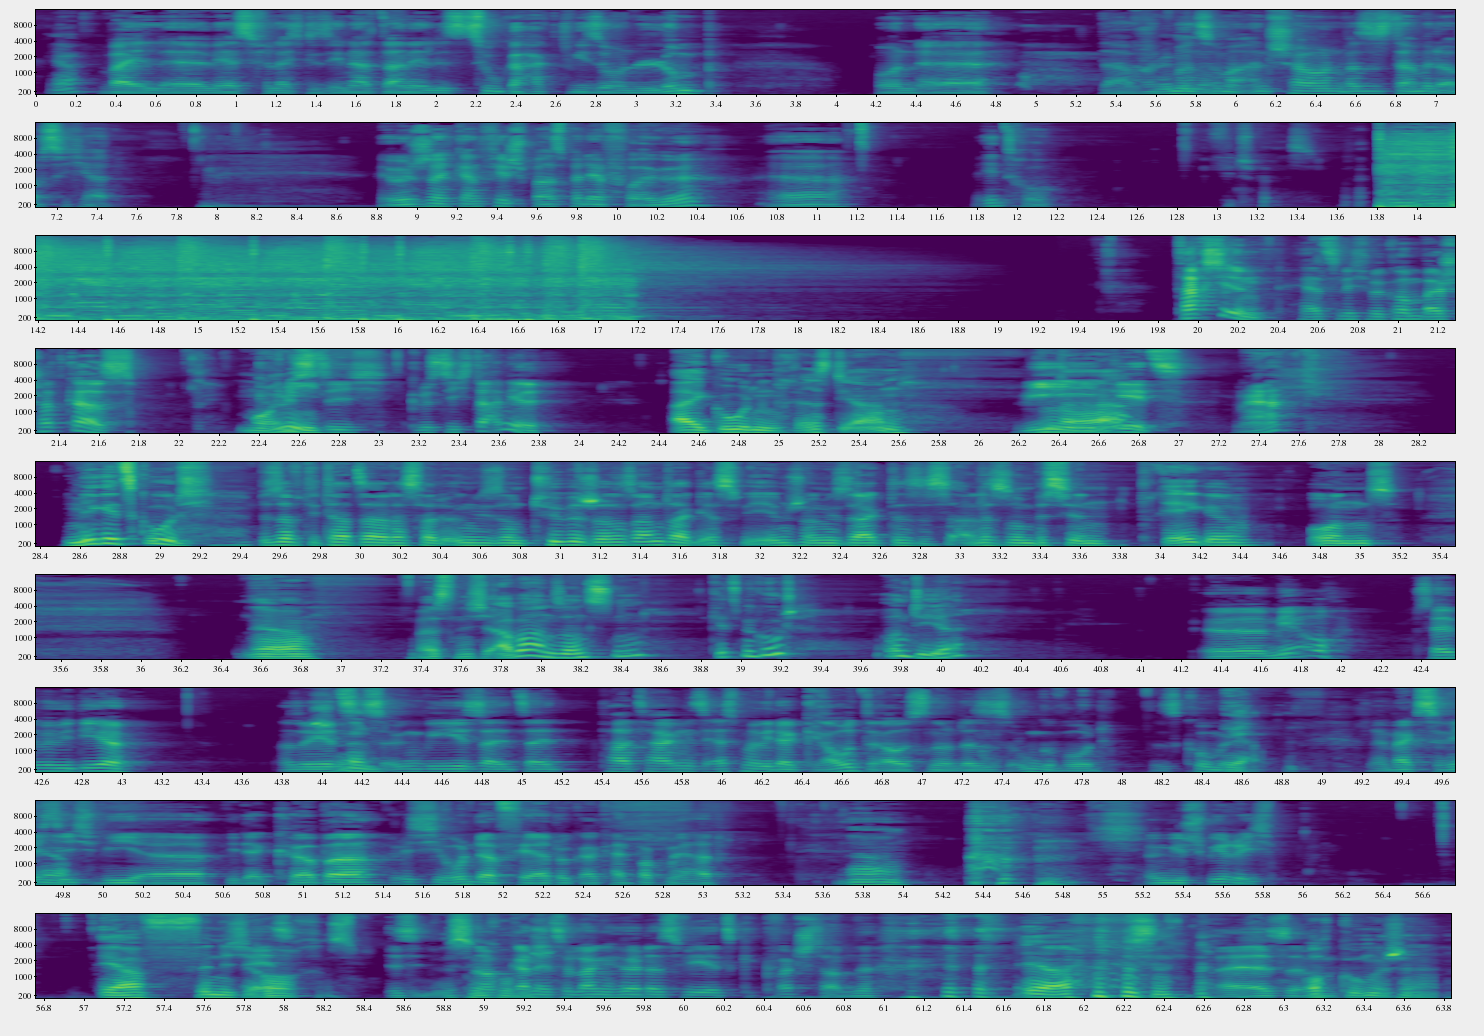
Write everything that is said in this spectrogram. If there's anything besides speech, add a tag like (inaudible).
Ja. Weil, äh, wer es vielleicht gesehen hat, Daniel ist zugehackt wie so ein Lump. Und äh, da wollen wir uns mal anschauen, was es damit auf sich hat. Wir wünschen euch ganz viel Spaß bei der Folge. Äh, Intro. Viel Spaß. Tachchen, herzlich willkommen bei Shotcast. Grüß Moini. dich, grüß dich, Daniel. Ei, guten Christian. Wie Na? geht's? Na? Mir geht's gut. Bis auf die Tatsache, dass heute irgendwie so ein typischer Sonntag ist. Wie eben schon gesagt, das ist alles so ein bisschen träge und ja, weiß nicht. Aber ansonsten geht's mir gut. Und dir? Äh, mir auch. Selbe wie dir. Also jetzt Schön. ist irgendwie seit seit paar Tagen ist erstmal wieder grau draußen und das ist ungewohnt. Das ist komisch. Ja. Und dann merkst du richtig, wie, äh, wie der Körper richtig runterfährt und gar keinen Bock mehr hat. Ja, Irgendwie schwierig. ja finde ich Ja, auch. Es- Es ist Bisschen noch gar komisch. nicht so lange her, dass wir jetzt gequatscht haben, ne? (laughs) Ja, (laughs) Also, auch komisch, ja.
